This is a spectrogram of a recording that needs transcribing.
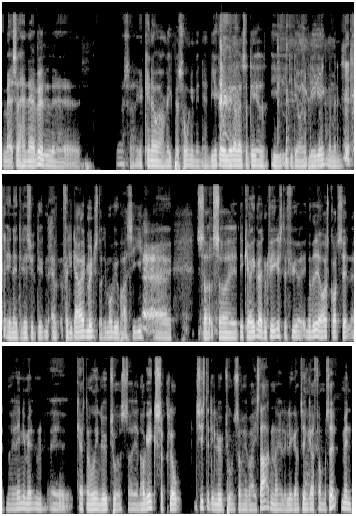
Men altså, han er vel... Øh, altså, jeg kender jo ham ikke personligt, men han virker jo lidt retarderet i, i de der øjeblikke, ikke? Når man ender i det der, det, fordi der er jo et mønster, det må vi jo bare sige. Øh, så så øh, det kan jo ikke være den kvikkeste fyr. Nu ved jeg også godt selv, at når jeg indimellem øh, kaster mig ud i en løbetur, så er jeg nok ikke så klog sidste del løbeturen, som jeg var i starten, når jeg ligger og tænker for mig selv, men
